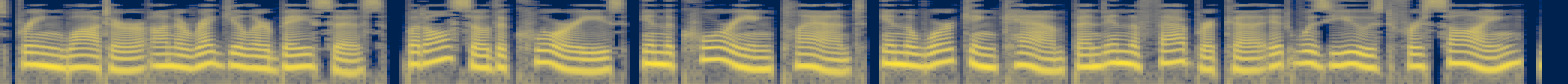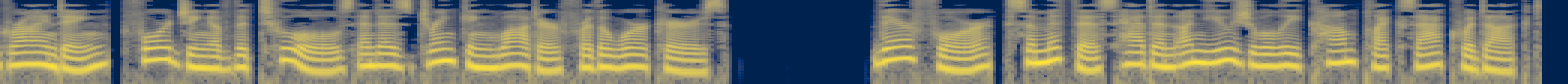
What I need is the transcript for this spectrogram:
spring water on a regular basis, but also the quarries, in the quarrying plant, in the working camp and in the fabrica it was used for sawing, grinding, forging of the tools and as drinking water for the workers. Therefore, Simitthus had an unusually complex aqueduct.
